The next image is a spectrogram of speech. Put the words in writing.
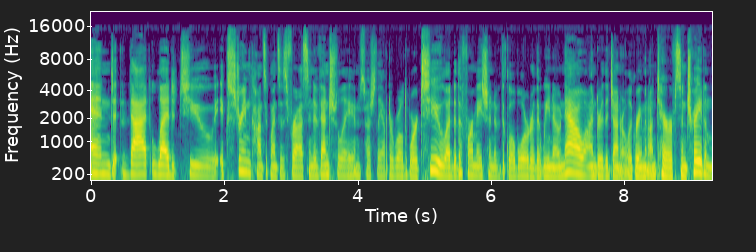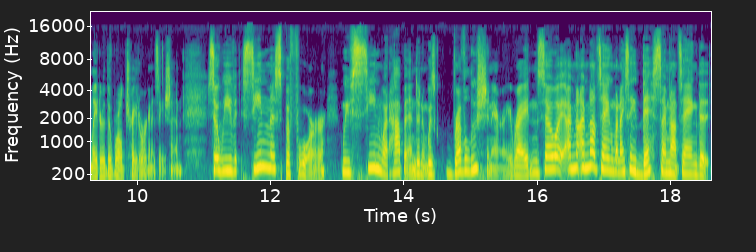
And that led to extreme consequences for us. And eventually, and especially after World War II, led to the formation of the global order that we know now under the General Agreement on Tariffs and Trade and later the World Trade Organization. So we've seen this before. We've seen what happened and it was revolutionary, right? And so I'm, I'm not saying when I say this, I'm not saying that,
